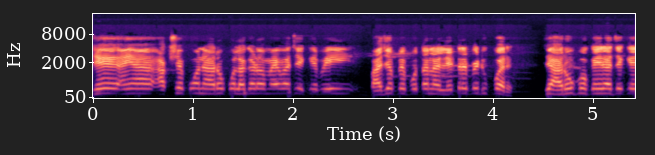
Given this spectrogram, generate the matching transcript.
જે. અહીંયા આક્ષેપો અને આરોપો લગાડવામાં આવ્યા છે કે ભાઈ ભાજપે પોતાના લેટર પેડ ઉપર જે આરોપો કર્યા છે કે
